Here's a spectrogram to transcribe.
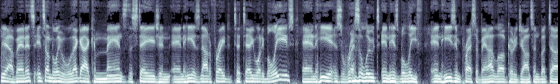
Yeah, man, it's it's unbelievable. That guy commands the stage, and and he is not afraid to tell you what he believes, and he is resolute in his belief, and he's impressive, man. I love Cody Johnson, but uh,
